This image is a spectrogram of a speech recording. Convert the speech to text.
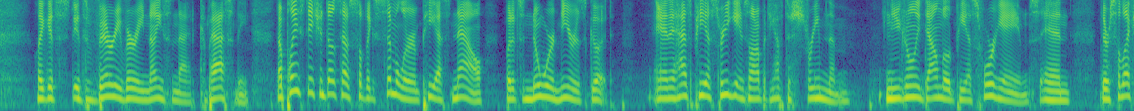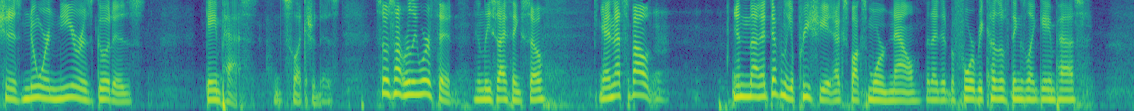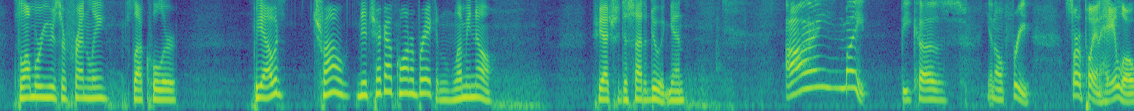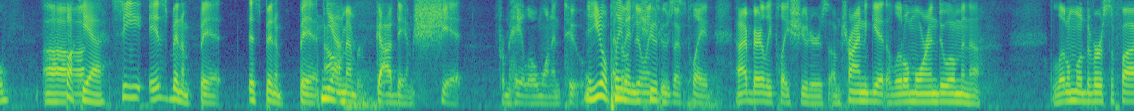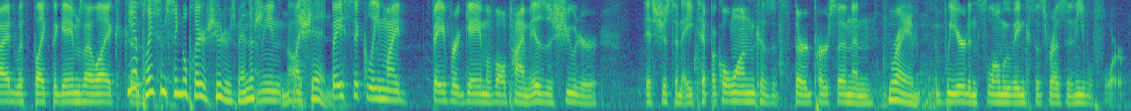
Like it's it's very very nice in that capacity. Now PlayStation does have something similar in PS Now, but it's nowhere near as good. And it has PS3 games on it, but you have to stream them. And you can only download PS4 games, and their selection is nowhere near as good as Game Pass selection is. So it's not really worth it. At least I think so. And that's about. And I definitely appreciate Xbox more now than I did before because of things like Game Pass. It's a lot more user friendly. It's a lot cooler. But yeah, I would try you know, check out Quantum Break and let me know if you actually decide to do it again. I might because you know free. Started playing Halo. Uh, Fuck yeah. See, it's been a bit. It's been a bit. I Yeah. don't remember goddamn shit from Halo One and Two. And you don't play those many the only shooters. I've played, and I barely play shooters. I'm trying to get a little more into them and a, a little more diversified with like the games I like. Yeah, play some single player shooters, man. There's I mean, like shit. basically my favorite game of all time is a shooter. It's just an atypical one because it's third person and right. weird and slow moving because it's Resident Evil 4.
